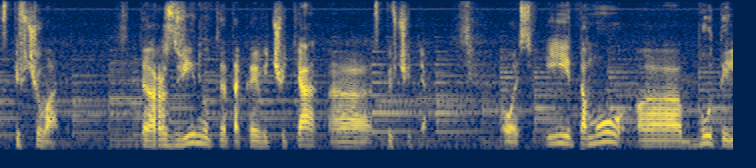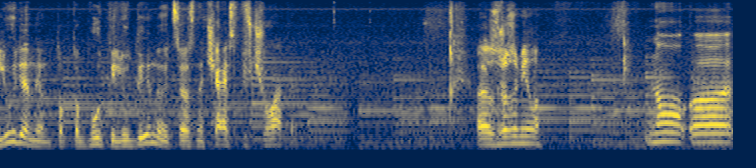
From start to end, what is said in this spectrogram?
співчувати, розвинути таке відчуття співчуття. Ось і тому бути людяним, тобто бути людиною, це означає співчувати. Е, Зрозуміло. Ну, е,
